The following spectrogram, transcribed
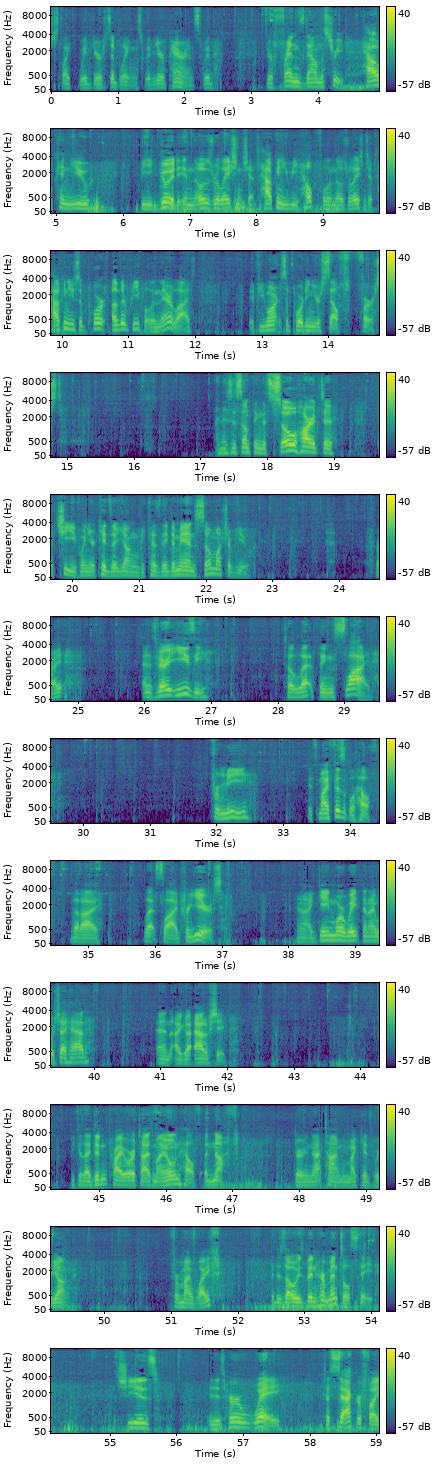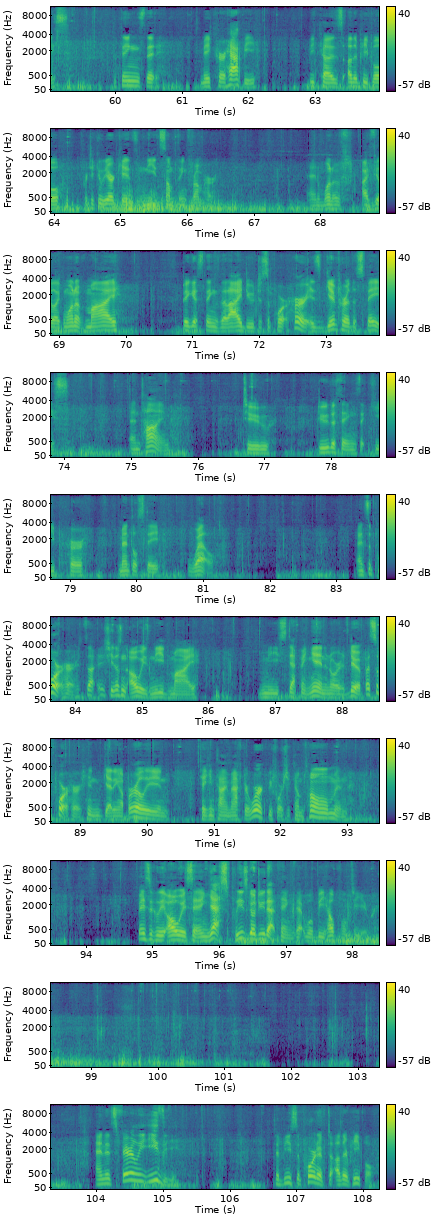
just like with your siblings, with your parents, with your friends down the street. How can you be good in those relationships? How can you be helpful in those relationships? How can you support other people in their lives if you aren't supporting yourself first? And this is something that's so hard to achieve when your kids are young because they demand so much of you. Right? And it's very easy to let things slide. For me, it's my physical health that I let slide for years. And I gained more weight than I wish I had, and I got out of shape because I didn't prioritize my own health enough during that time when my kids were young. For my wife, it has always been her mental state. She is, it is her way to sacrifice the things that make her happy because other people, particularly our kids, need something from her. And one of, I feel like one of my biggest things that I do to support her is give her the space and time to do the things that keep her mental state well and support her. Not, she doesn't always need my me stepping in in order to do it, but support her in getting up early and taking time after work before she comes home and basically always saying, Yes, please go do that thing that will be helpful to you. And it's fairly easy to be supportive to other people.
